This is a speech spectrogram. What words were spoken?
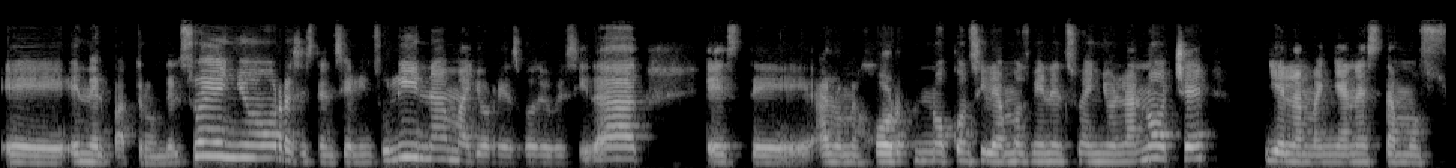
eh, en el patrón del sueño, resistencia a la insulina, mayor riesgo de obesidad, este, a lo mejor no conciliamos bien el sueño en la noche y en la mañana estamos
